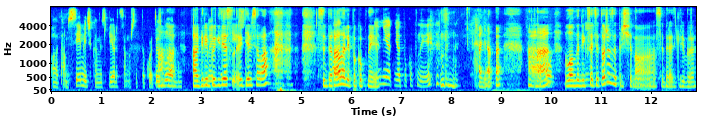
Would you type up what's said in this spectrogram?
а, там, с семечками, с перцем, что-то такое. То есть ага. было а грибы где, где взяла? Собирала а, ли покупные? Нет, нет, покупные. Понятно. А, ага. А, вот. В Лондоне, кстати, тоже запрещено собирать грибы?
